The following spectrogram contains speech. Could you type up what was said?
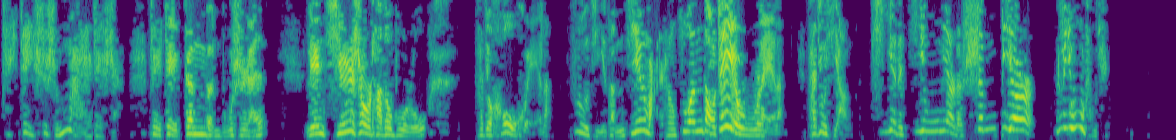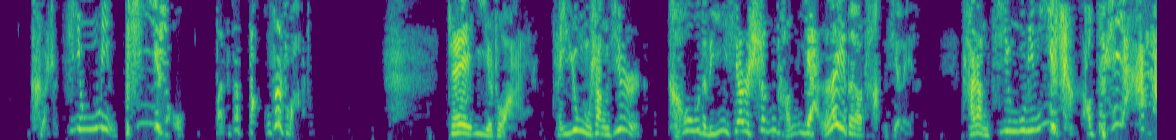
这、这、这是什么玩意儿？这是这、这根本不是人，连禽兽他都不如。他就后悔了，自己怎么今晚上钻到这屋来了？他就想贴着金屋面的身边溜出去，可是金无命劈手把他的膀子抓住，这一抓呀，他用上劲儿了。抠的林仙儿生疼，眼泪都要淌下来了。他让金无命一扯，啪嚓，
